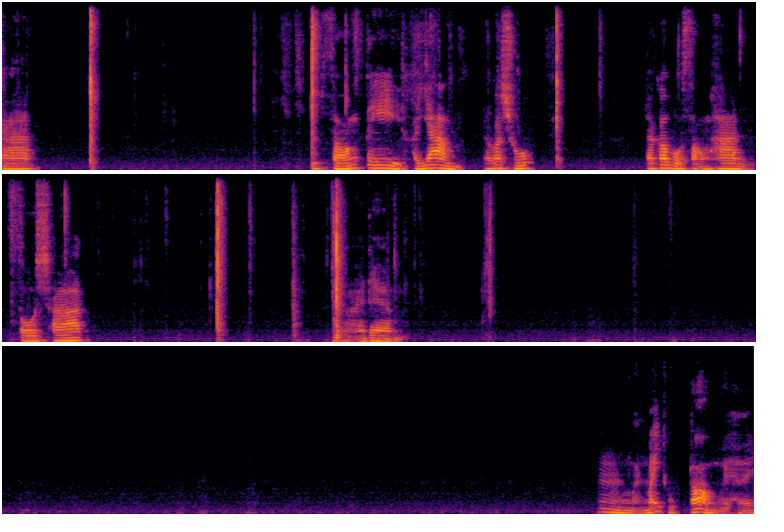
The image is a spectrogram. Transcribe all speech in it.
กาดสิบสองตีขย่ำแล้วก็ชุบ แล้วก็บวกสองพันโซชาร์จหงายแดมอืมมือนไม่ถูกต้องเลยเฮ้ย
